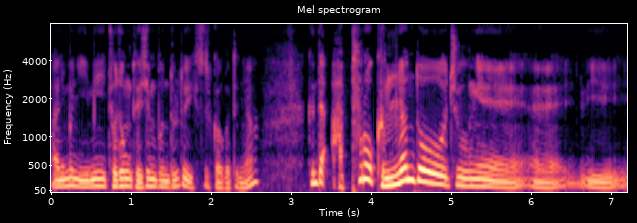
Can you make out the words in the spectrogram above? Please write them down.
아니면 이미 조정되신 분들도 있을 거거든요. 근데 앞으로 금년도 중에 에, 이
